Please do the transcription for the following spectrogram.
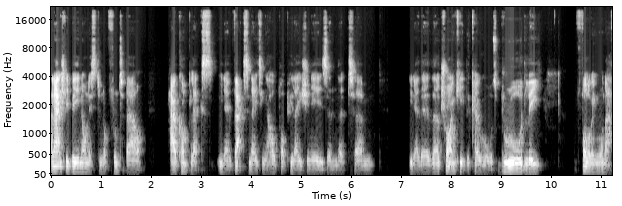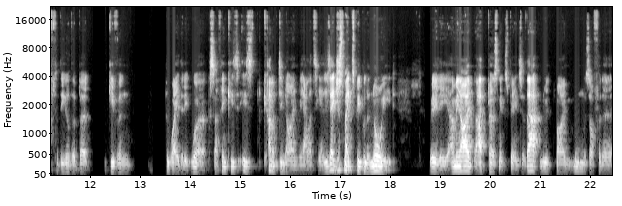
and actually being honest and upfront about how complex you know vaccinating a whole population is, and that um, you know they'll try and keep the cohorts broadly following one after the other, but given the way that it works, I think is is kind of denying reality. As you say, it just makes people annoyed. Really, I mean, I had personal experience of that. My mum was offered a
